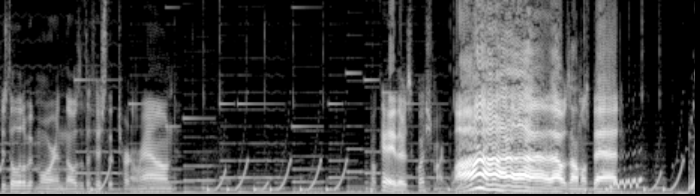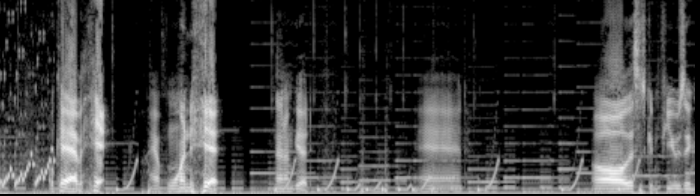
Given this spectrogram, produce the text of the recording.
Just a little bit more, and those are the fish that turn around. Okay, there's a question mark. Ah, that was almost bad. Okay, I have a hit. I have one hit. Then I'm good. And... Oh, this is confusing.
